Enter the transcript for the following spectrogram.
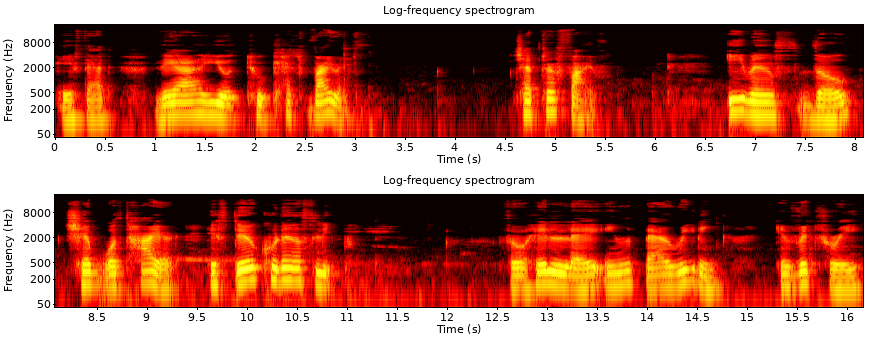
he said. They are used to catch viruses. Chapter 5 Even though Chip was tired, he still couldn't sleep. So he lay in the bed reading. Eventually,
